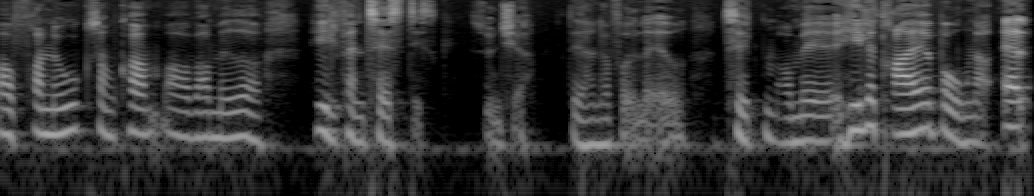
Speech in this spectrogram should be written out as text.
og fra Nuuk, som kom og var med, og helt fantastisk, synes jeg, det han har fået lavet til dem, og med hele drejebogen og alt,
